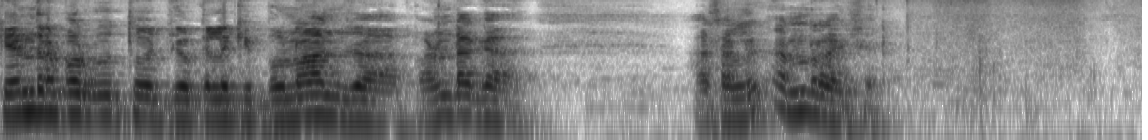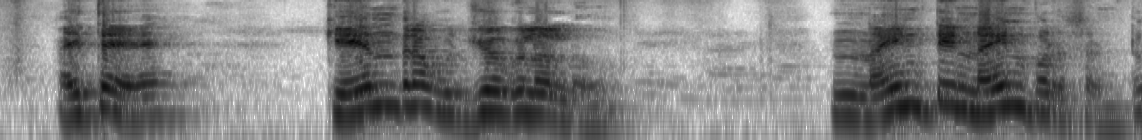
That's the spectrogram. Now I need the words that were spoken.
కేంద్ర ప్రభుత్వ ఉద్యోగులకి బొనాంజా పండగ అసలు అని రాశారు. అయితే కేంద్ర ఉద్యోగులలో నైంటీ నైన్ పర్సెంట్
